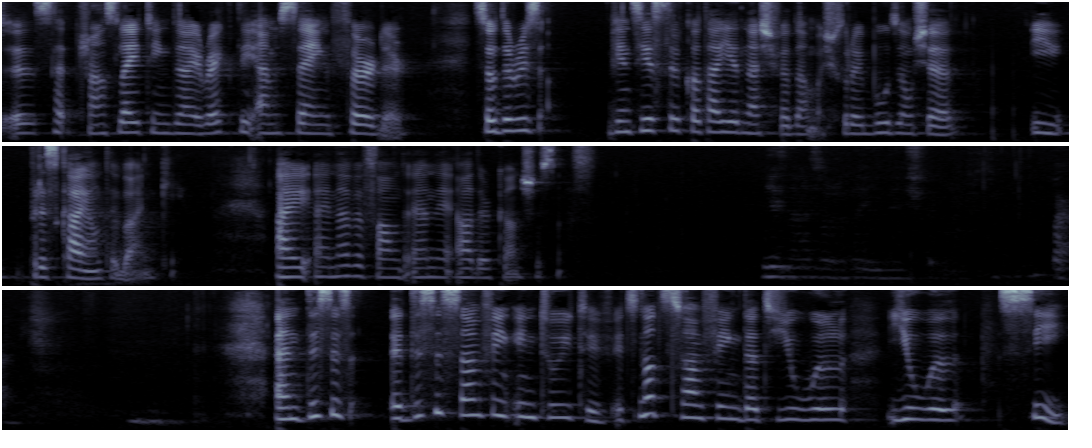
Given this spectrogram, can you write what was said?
uh, s- translating directly, I'm saying further. So there is. Więc jest tylko ta jedna świadomość, w której budzą się i pryskają te bańki. I, I never found any other consciousness. and this is Uh, this is something intuitive it's not something that you will you will see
